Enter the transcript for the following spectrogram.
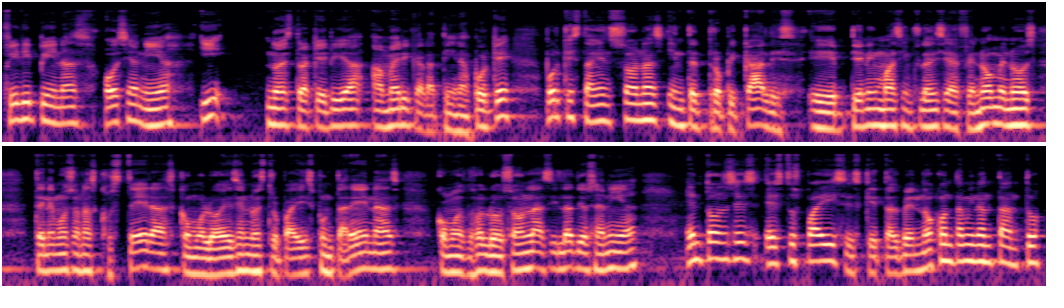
Filipinas, Oceanía y nuestra querida América Latina. ¿Por qué? Porque están en zonas intertropicales, eh, tienen más influencia de fenómenos, tenemos zonas costeras como lo es en nuestro país Punta Arenas, como lo son las islas de Oceanía. Entonces estos países que tal vez no contaminan tanto,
